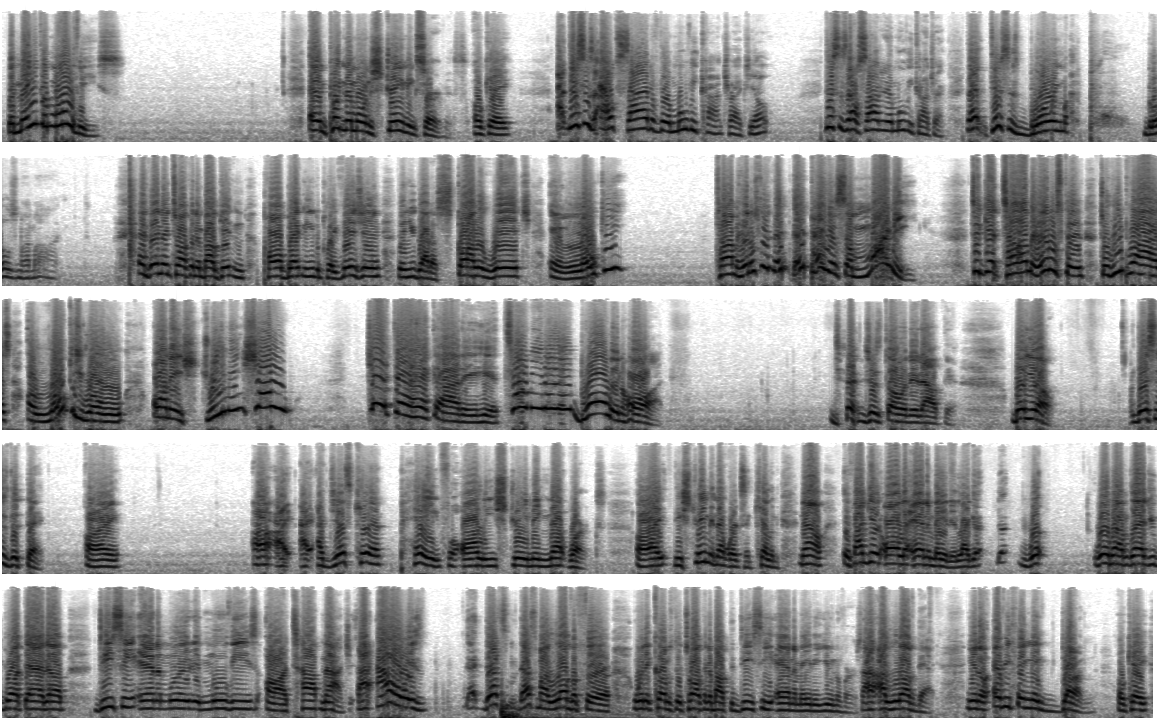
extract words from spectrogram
that made the movies, and putting them on the streaming service. Okay, uh, this is outside of their movie contracts, yo. This is outside of their movie contract. That this is blowing my blows my mind. And then they're talking about getting Paul Bettany to play Vision. Then you got a Scarlet Witch and Loki. Tom Hiddleston, they they paying some money to get Tom Hiddleston to reprise a Loki role on a streaming show. Get the heck out of here. Tell me they ain't balling hard. Just throwing it out there. But yo, this is the thing. All right. I, I, I just can't pay for all these streaming networks. All right, these streaming networks are killing me. Now, if I get all the animated, like uh, what, well, I'm glad you brought that up. DC animated movies are top notch. I, I always that, that's that's my love affair when it comes to talking about the DC animated universe. I, I love that. You know everything they've done. Okay,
